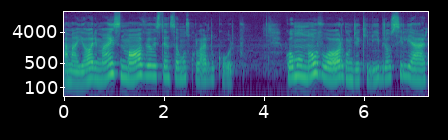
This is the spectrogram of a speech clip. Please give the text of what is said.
a maior e mais móvel extensão muscular do corpo, como um novo órgão de equilíbrio auxiliar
